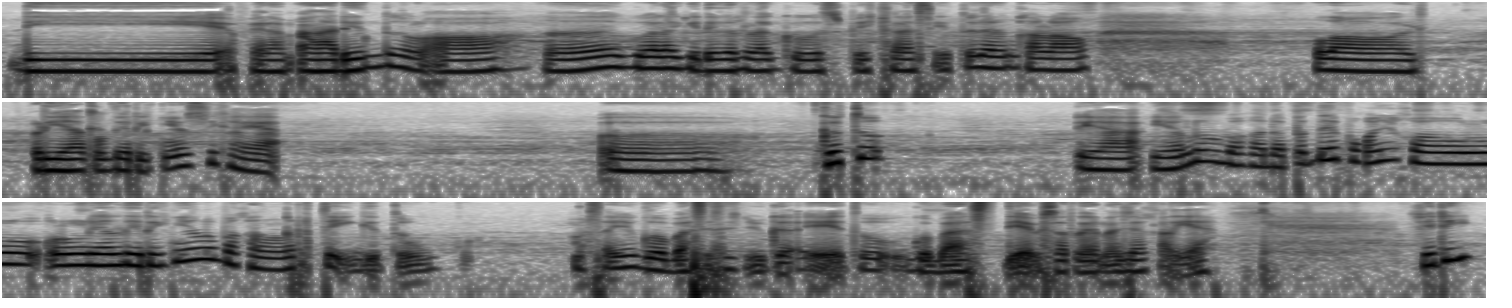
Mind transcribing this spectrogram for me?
di film Aladdin tuh loh. Eh, gue lagi denger lagu Speechless itu dan kalau lo lihat liriknya sih kayak eh uh, gue tuh ya ya lu bakal dapet deh. Pokoknya kalau lu, lu lihat liriknya lu bakal ngerti gitu. Masanya gue bahas itu juga yaitu gue bahas di episode lain aja kali ya. Jadi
